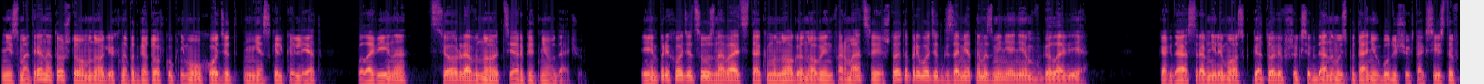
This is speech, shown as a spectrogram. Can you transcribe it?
Несмотря на то, что у многих на подготовку к нему уходит несколько лет, половина все равно терпит неудачу. Им приходится узнавать так много новой информации, что это приводит к заметным изменениям в голове. Когда сравнили мозг готовившихся к данному испытанию будущих таксистов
